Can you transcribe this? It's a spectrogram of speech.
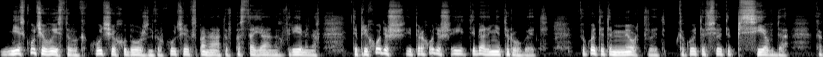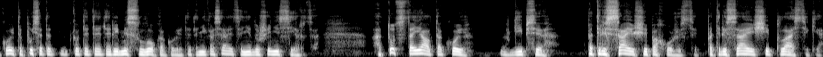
Есть куча выставок, куча художников, куча экспонатов, постоянных, временных. Ты приходишь и проходишь, и тебя это не трогает. Какое-то это мертвое, какое-то все это псевдо, какое-то, пусть это какое-то это, это ремесло какое-то, это не касается ни души, ни сердца. А тут стоял такой в гипсе потрясающей похожести, потрясающей пластики,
